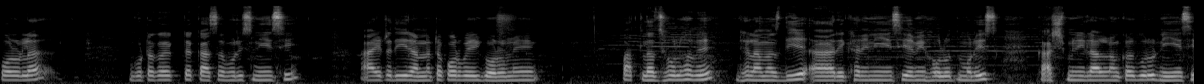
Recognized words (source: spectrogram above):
করলা, গোটা কয়েকটা কাঁচামরিচ নিয়েছি। আর এটা দিয়ে রান্নাটা করব, এই গরমে পাতলা ঝোল হবে ঢেলা মাছ দিয়ে। আর এখানে নিয়েছি আমি হলুদ মরিচ, কাশ্মীরি লাল লঙ্কার গুঁড়ো, নিয়েছি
